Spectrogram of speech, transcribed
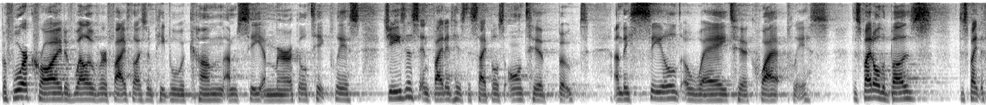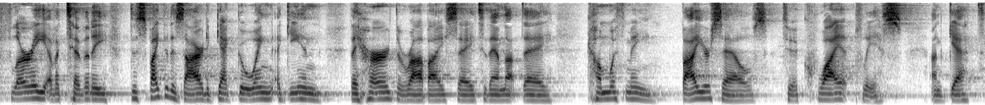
Before a crowd of well over 5,000 people would come and see a miracle take place, Jesus invited his disciples onto a boat and they sailed away to a quiet place. Despite all the buzz, despite the flurry of activity, despite the desire to get going again, they heard the rabbi say to them that day, Come with me by yourselves to a quiet place and get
